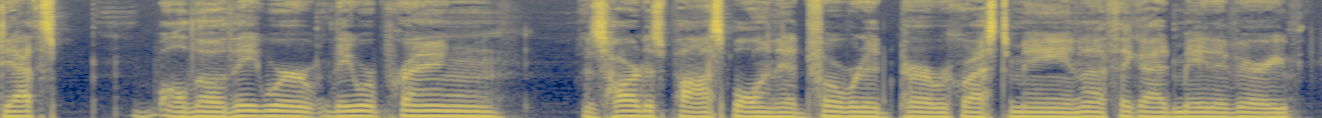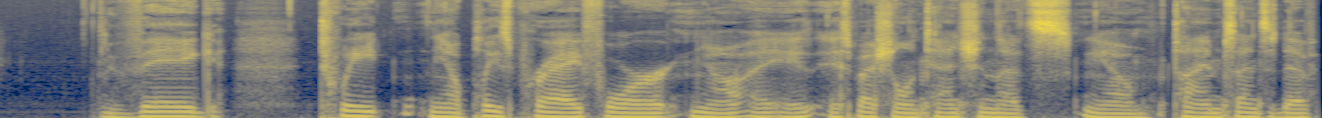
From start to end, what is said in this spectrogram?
deaths, although they were they were praying as hard as possible and had forwarded prayer requests to me. And I think I'd made a very vague tweet, you know, please pray for you know a, a special intention that's you know time sensitive.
